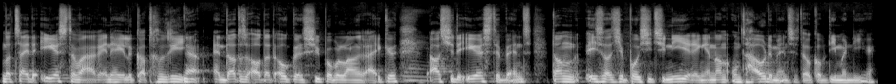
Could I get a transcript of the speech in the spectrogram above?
Omdat zij de eerste waren in de hele categorie. Ja. En dat is altijd ook een superbelangrijke. Als je de eerste bent, dan is dat je positionering. En dan onthouden mensen het ook op die manier.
